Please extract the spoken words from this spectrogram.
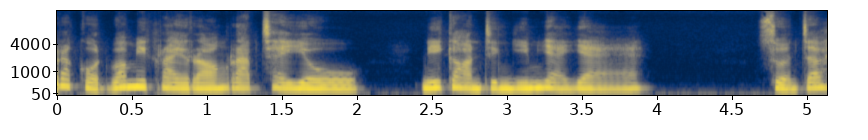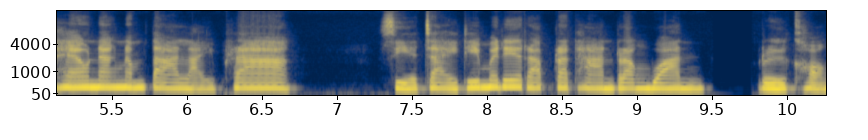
ปรากฏว่ามีใครร้องรับชัยโย นิกรจึงยิ้มแย่ๆส่วนเจ้าแห้วนั่งน้ำตาไหลพราก เสียใจที่ไม่ได้รับประทานรางวัล หรือของ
